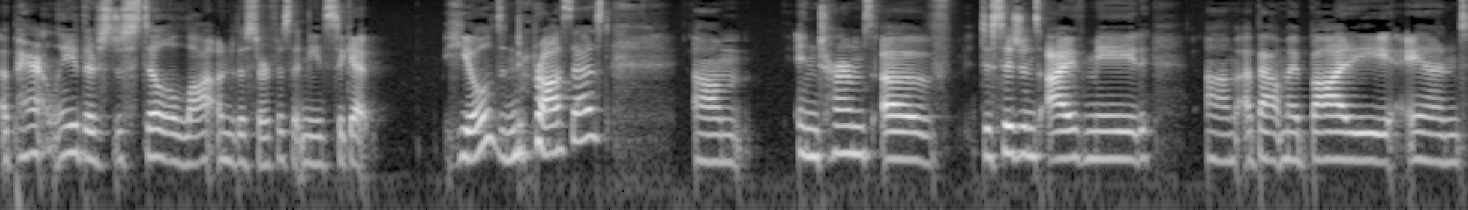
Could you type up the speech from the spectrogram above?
apparently there's just still a lot under the surface that needs to get healed and processed. Um, in terms of decisions I've made um, about my body and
